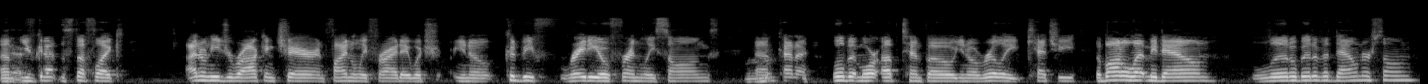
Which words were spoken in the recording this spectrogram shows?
Um, yeah. You've got the stuff like "I Don't Need Your Rocking Chair" and "Finally Friday," which you know could be radio friendly songs, mm-hmm. um, kind of a little bit more up tempo, you know, really catchy. "The Bottle Let Me Down," little bit of a downer song,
